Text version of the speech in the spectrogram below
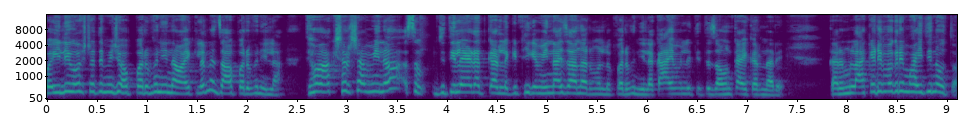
पहिली गोष्ट तर मी जेव्हा परभणी नाव ऐकलं ना जा परभणीला. तेव्हा अक्षरशः मी ना असं म्हणजे तिला येड्यात काढलं की ठीक आहे मी नाही जाणार म्हणलं परभणीला. काय म्हणलं तिथं जाऊन काय करणार आहे? कारण मला अकॅडमी वगैरे माहिती नव्हतं.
